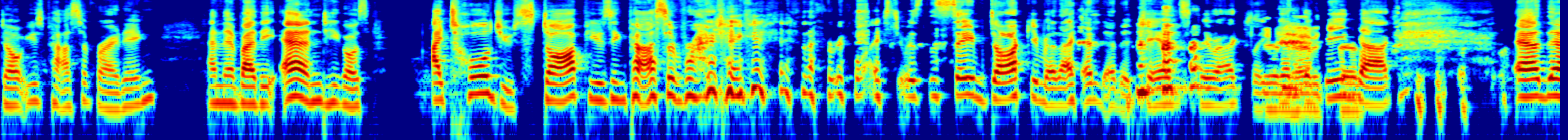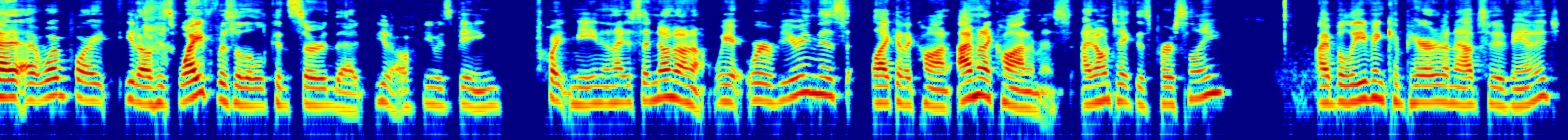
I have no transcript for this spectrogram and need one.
don't use passive writing. And then by the end, he goes, I told you, stop using passive writing. and I realized it was the same document. I hadn't had a chance to actually get the feedback. and then at one point, you know, his wife was a little concerned that, you know, he was being quite mean. And I just said, no, no, no. We're, we're viewing this like an econ. I'm an economist. I don't take this personally. I believe in comparative and absolute advantage.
